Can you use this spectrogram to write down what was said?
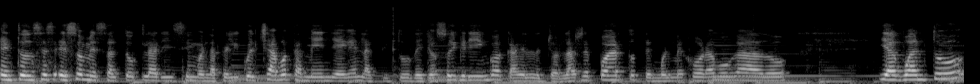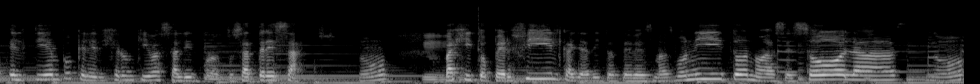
Entonces eso me saltó clarísimo en la película. El chavo también llega en la actitud de yo soy gringo, acá yo las reparto, tengo el mejor abogado. Y aguantó el tiempo que le dijeron que iba a salir pronto, o sea, tres años, ¿no? Mm. Bajito perfil, calladito te ves más bonito, no haces solas, ¿no?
